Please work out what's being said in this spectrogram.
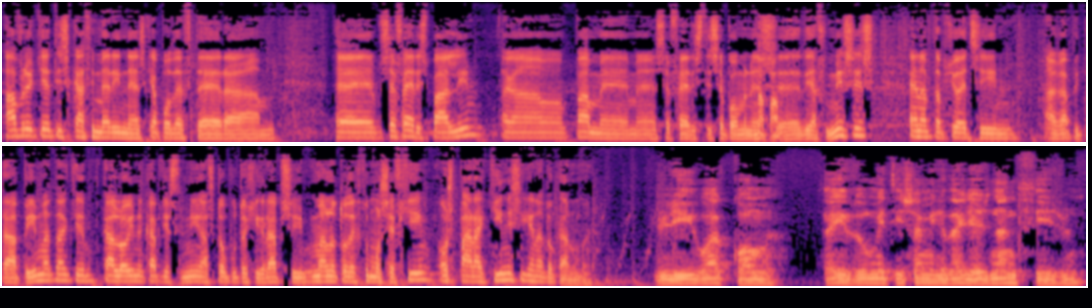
Αύριο και τις καθημερινές και από Δευτέρα. Ε, σε φέρεις πάλι. Θα πάμε με σε φέρεις στι επόμενες Να πάμε. διαφημίσεις. Ένα από τα πιο έτσι αγαπητά ποίηματα και καλό είναι κάποια στιγμή αυτό που το έχει γράψει, μάλλον το δεχτούμε ως ευχή, ως παρακίνηση για να το κάνουμε. Λίγο ακόμα θα ειδούμε τις αμυγδαλιές να ανθίζουν,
